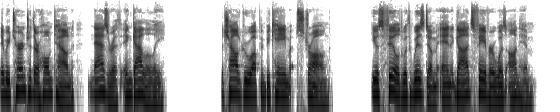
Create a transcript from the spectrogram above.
they returned to their hometown, Nazareth in Galilee. The child grew up and became strong. He was filled with wisdom, and God's favor was on him.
